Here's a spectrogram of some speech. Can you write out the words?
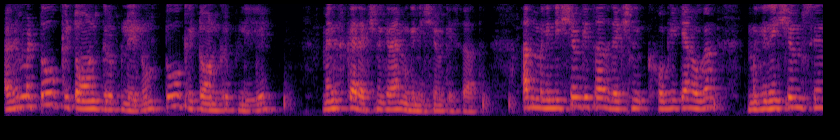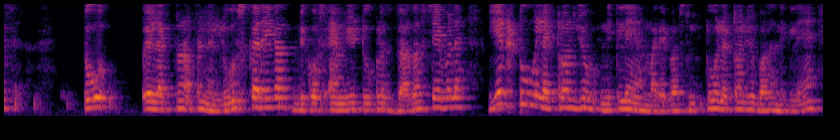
अगर मैं टू कीटोन ग्रुप ले लूँ, टू कीटोन ग्रुप लिए, मैंने इसका रिएक्शन कराया मैग्नीशियम के साथ। अब मैग्नीशियम के साथ रिएक्शन होगी क्या होगा? मैग्नीशियम सिंस टू इलेक्ट्रॉन अपने लूज करेगा because M G two plus ज़्यादा स्टेबल है। ये टू इलेक्ट्रॉन जो निकले हैं हमारे पास टू इलेक्ट्रॉन जो बाहर निकले हैं,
